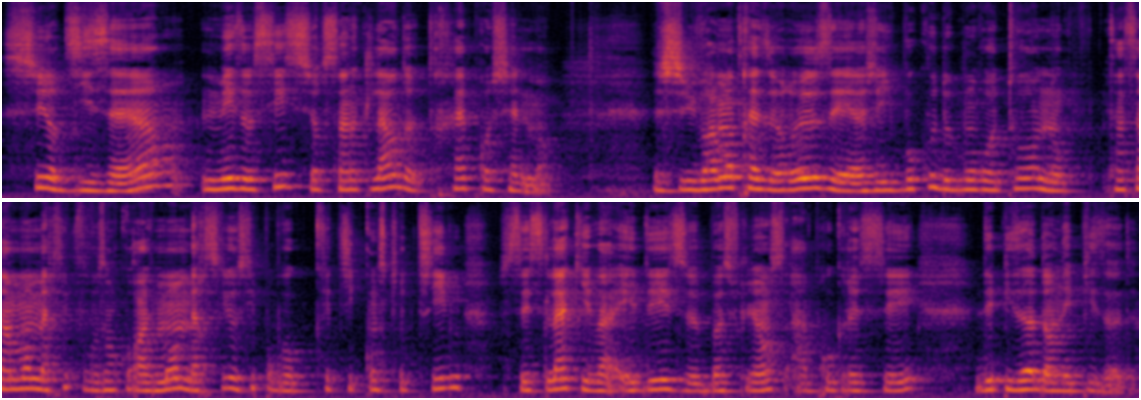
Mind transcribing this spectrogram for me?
sur Deezer, mais aussi sur SoundCloud très prochainement. Je suis vraiment très heureuse et euh, j'ai eu beaucoup de bons retours, donc Sincèrement, merci pour vos encouragements. Merci aussi pour vos critiques constructives. C'est cela qui va aider The Boss Fluence à progresser d'épisode en épisode.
